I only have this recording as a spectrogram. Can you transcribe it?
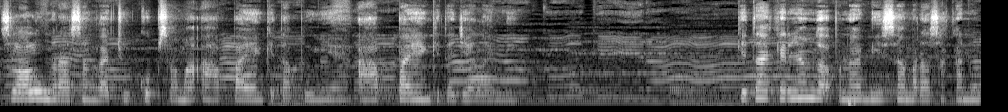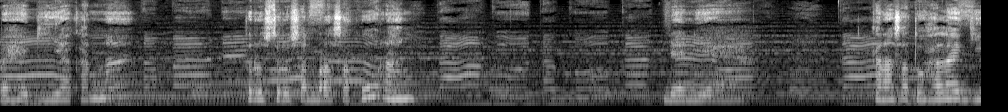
Selalu ngerasa nggak cukup sama apa yang kita punya, apa yang kita jalani. Kita akhirnya nggak pernah bisa merasakan bahagia karena terus-terusan merasa kurang. Dan ya, karena satu hal lagi,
